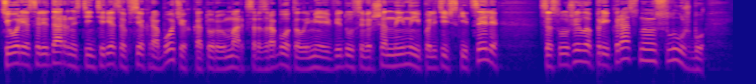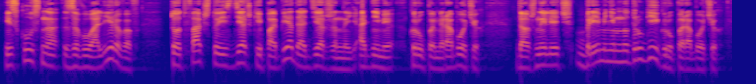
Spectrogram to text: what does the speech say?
Теория солидарности интересов всех рабочих, которую Маркс разработал, имея в виду совершенно иные политические цели, сослужила прекрасную службу, искусно завуалировав тот факт, что издержки победы, одержанной одними группами рабочих, должны лечь бременем на другие группы рабочих –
